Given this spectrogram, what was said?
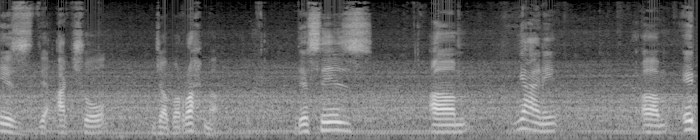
is the actual Jabal Rahmah. This is, um, yani, um, it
